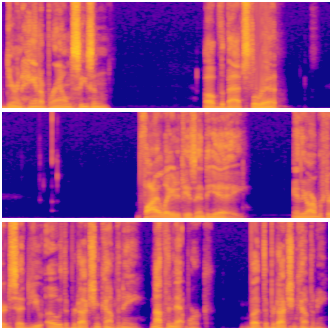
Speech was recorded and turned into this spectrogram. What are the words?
during Hannah Brown season of The Bachelorette, violated his NDA. And the arbitrator said, You owe the production company, not the network, but the production company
